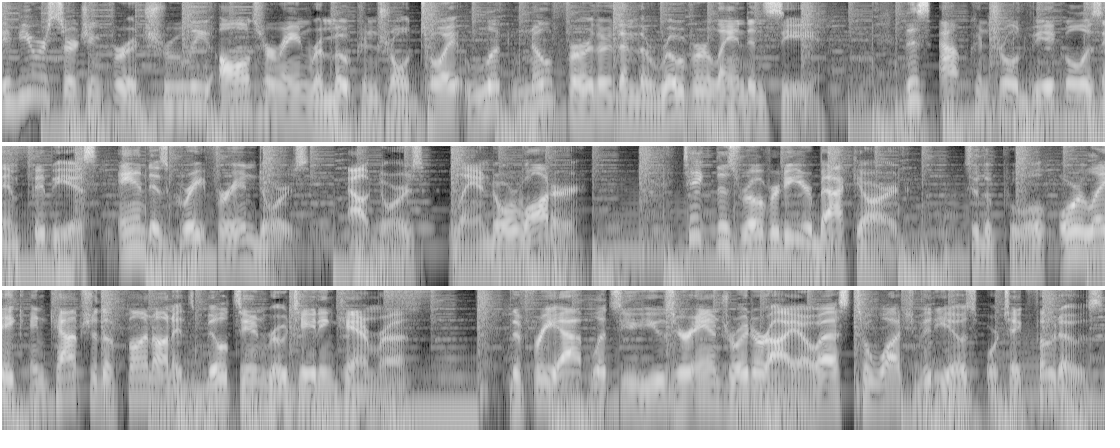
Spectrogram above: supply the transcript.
if you are searching for a truly all-terrain remote-controlled toy, look no further than the Rover Land & Sea. This app-controlled vehicle is amphibious and is great for indoors, outdoors, land or water. Take this rover to your backyard, to the pool or lake and capture the fun on its built-in rotating camera. The free app lets you use your Android or iOS to watch videos or take photos.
